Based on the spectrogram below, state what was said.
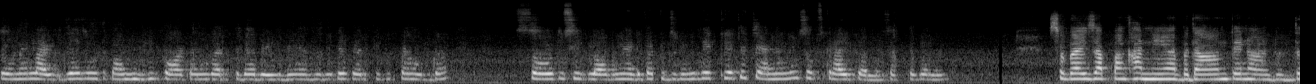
ਸੋ ਮੈਂ ਲਾਈਟ ਜਿਹਾ ਸੂਟ ਪਾਉਂਗੀ ਕਾਟਨ ਵਰਕ ਦਾ ਦੇਖਦੇ ਹਾਂ ਜਿਹਦੇ ਤੇ ਵਰਕ ਕੀਤਾ ਹੋਊਗਾ। ਸੋ ਤੁਸੀਂ ਵਲੌਗ ਨੂੰ ਐਡ ਤੱਕ ਜਰੂਰ ਦੇਖਿਓ ਤੇ ਚੈਨਲ ਨੂੰ ਸਬਸਕ੍ਰਾਈਬ ਕਰ ਲਓ ਸਭ ਤੋਂ ਪਹਿਲਾਂ। ਸੋ ਗਾਇਜ਼ ਆਪਾਂ ਖਾਂਦੇ ਆ ਬਦਾਮ ਤੇ ਨਾਲ ਦੁੱਧ,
